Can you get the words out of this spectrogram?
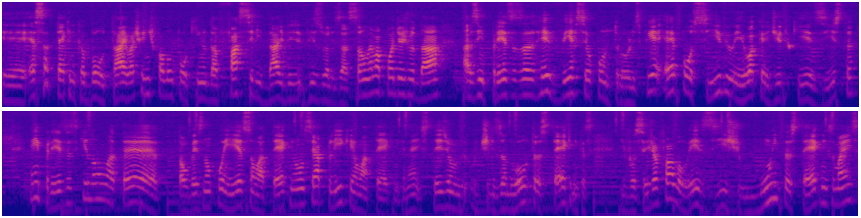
é, essa técnica Boltai, eu acho que a gente falou um pouquinho da facilidade de visualização, ela pode ajudar as empresas a rever seu controle, porque é possível, eu acredito que exista, empresas que não até talvez não conheçam a técnica, não se apliquem a uma técnica, né? estejam utilizando outras técnicas, e você já falou, existe muitas técnicas, mas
